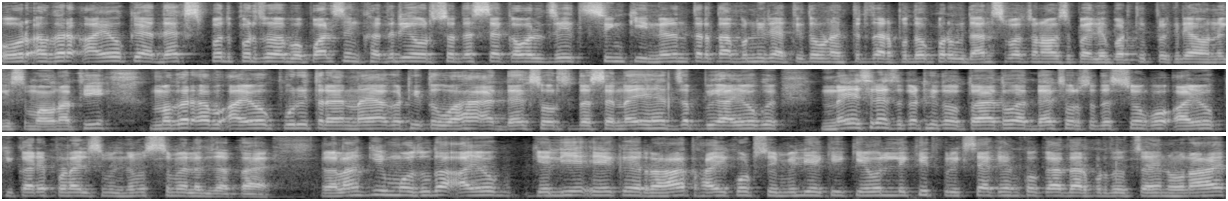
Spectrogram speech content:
और अगर आयोग के अध्यक्ष पद पर जो है भोपाल सिंह खदरी और सदस्य कंवलजीत सिंह की निरंतरता बनी रहती तो उनहत्तर हज़ार पदों पर विधानसभा चुनाव से पहले भर्ती प्रक्रिया होने की संभावना थी। मगर अब आयोग पूरी तरह नया गठित हुआ है, अध्यक्ष और सदस्य नए हैं। जब भी आयोग नए सिरे से गठित होता है तो अध्यक्ष और सदस्यों को आयोग की कार्यप्रणाली समझने में समय लग जाता है। हालाँकि मौजूदा आयोग आयोग के लिए एक राहत हाईकोर्ट से मिली है कि केवल लिखित परीक्षा के अंकों के आधार पर तो चयन होना है।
